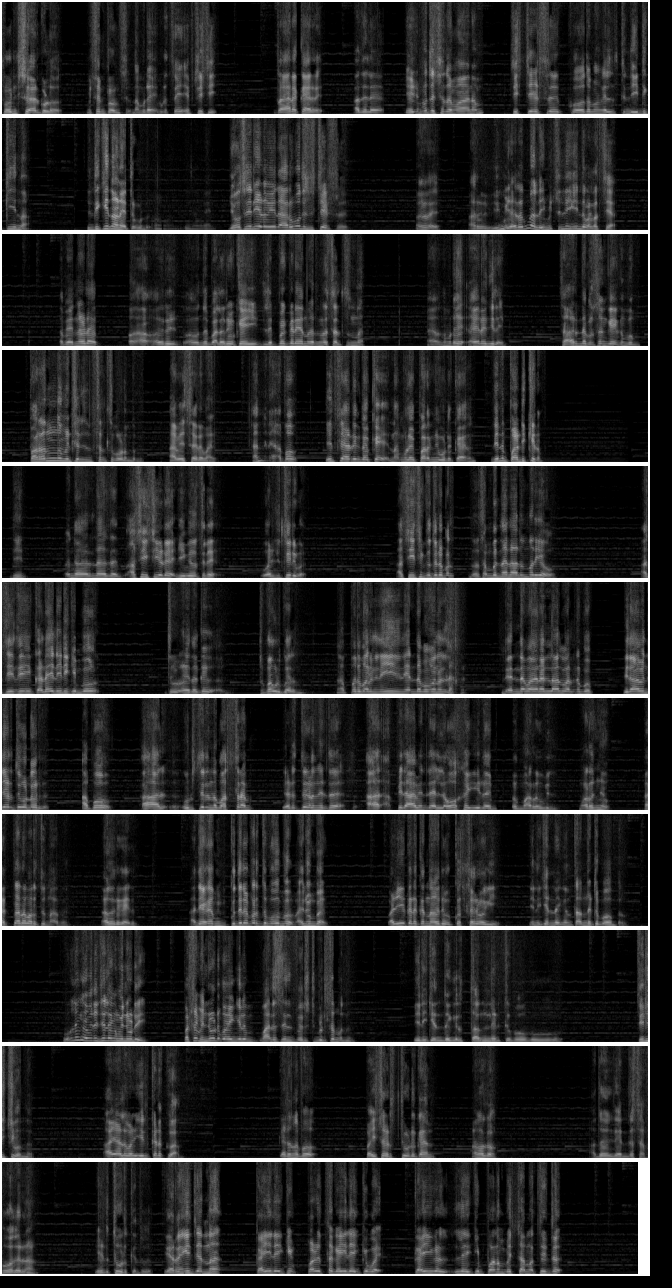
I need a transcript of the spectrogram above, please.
ഫ്രോൺസുകാർക്കുള്ളത് മിഷൻ ഫ്രോൺസ് നമ്മുടെ ഇവിടുത്തെ എഫ് സി സി പാരക്കാരുടെ അതിൽ എഴുപത് ശതമാനം സിസ്റ്റേഴ്സ് കോതമംഗലത്തിന്റെ ഇടുക്കിന്ന ഇടുക്കിന്നാണ് ഏറ്റവും കൂടുതൽ. ജോസേരിയുടെ പേരിൽ അറുപത് സിസ്റ്റേഴ്സ്. അതെ. അറു ഈ വേറൊന്നുമല്ല ഈ മിഷൻ ലീഗിന്റെ വളർച്ച അപ്പോൾ എന്നോട് ഒരു ഒന്ന് പലരുമൊക്കെ ഈ ലെപ്പക്കട എന്ന് പറയുന്ന സ്ഥലത്തു നിന്ന് ആ, നമ്മുടെ ഹൈറേഞ്ചിലെ സാറിന്റെ പ്രസംഗം കേൾക്കുമ്പം പറന്നു മിഷൻ സ്ഥലത്ത് പോകണം ആവേശകരമായി. അങ്ങനെ അപ്പോൾ തീർച്ചയായിട്ടും ഇതൊക്കെ നമ്മളെ പറഞ്ഞു കൊടുക്കാനും ഇതിന് പഠിക്കണം. ഈ അസീസിയുടെ ജീവിതത്തിലെ വഴിത്തിരിവ് അസീസി കുത്തിരി സമ്പന്നനാണെന്നറിയോ അസീസി കടയിലിരിക്കുമ്പോൾ ഇതൊക്കെ തുപ്പ കൊടുക്കുമായിരുന്നു. അപ്പത് പറഞ്ഞു നീ എന്റെ മകനല്ല. എന്റെ മകനല്ല എന്ന് പറഞ്ഞപ്പോൾ പിതാവിന്റെ അടുത്ത് കൊണ്ടുവരുന്നത് അപ്പോൾ ആ ഉടുത്തിരുന്ന വസ്ത്രം എടുത്തു കളഞ്ഞിട്ട് ആ പിതാവിന്റെ ലോഹയുടെ മറവിൽ മറിഞ്ഞു. നഗ്നത പറത്തുന്നത് അതൊരു കാര്യം. അദ്ദേഹം കുതിരപ്പുറത്ത് പോകുമ്പോൾ അതിനു മുമ്പ് വഴിയിൽ കിടക്കുന്ന ഒരു കുഷ്ഠരോഗി എനിക്ക് എന്തെങ്കിലും തന്നിട്ട് പോകുമ്പോൾ ഒന്നും ഗൗരവിച്ചില്ലെങ്കിൽ മുന്നോട്ട് പോയി. പക്ഷെ മുന്നോട്ട് പോയെങ്കിലും മനസ്സിൽ പിടിച്ചം വന്നു. എനിക്ക് എന്തെങ്കിലും തന്നിട്ട് പോകൂ. തിരിച്ചു വന്നു. അയാൾ വഴിയിൽ കിടക്കുക. കിടന്നപ്പോൾ പൈസ എടുത്തു കൊടുക്കാൻ ആണല്ലോ. അത് എന്റെ സഹോദരനാണ്. എടുത്തു കൊടുക്കരുത്. ഇറങ്ങിച്ചെന്ന് കയ്യിലേക്ക് പഴുത്ത കയ്യിലേക്ക് പോയി. കൈകളിലേക്ക് പണം വെച്ച് അമർത്തിയിട്ട്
